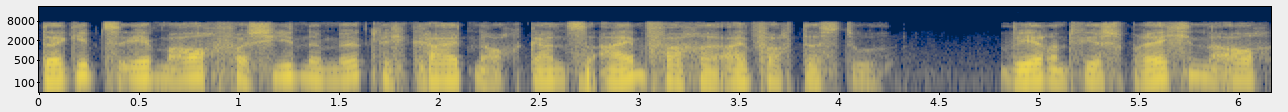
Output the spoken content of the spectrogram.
da gibt es eben auch verschiedene Möglichkeiten, auch ganz einfache, einfach, dass du während wir sprechen auch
